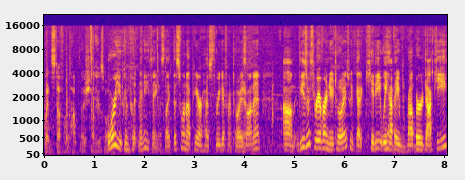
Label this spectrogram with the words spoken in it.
put stuff on top of those shelves as well. Or you can put many things. Like this one up here has three different toys Yeah. on it. Um, these are three of our new toys. We've got a kitty. We have a rubber ducky.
